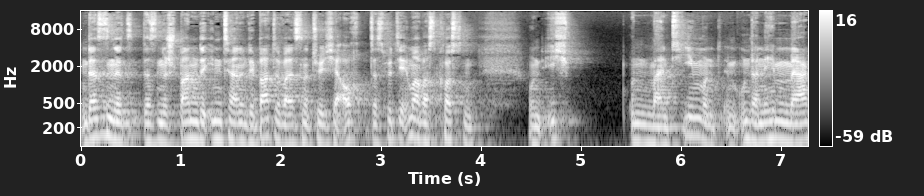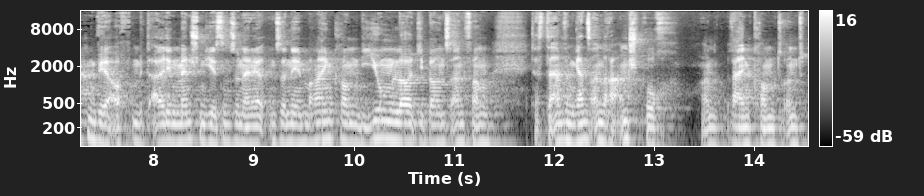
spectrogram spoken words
Und das ist, eine, das ist eine spannende interne Debatte, weil es natürlich ja auch, das wird ja immer was kosten. Und ich und mein Team und im Unternehmen merken wir auch mit all den Menschen, die jetzt in so ein Unternehmen reinkommen, die jungen Leute, die bei uns anfangen, dass da einfach ein ganz anderer Anspruch reinkommt und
